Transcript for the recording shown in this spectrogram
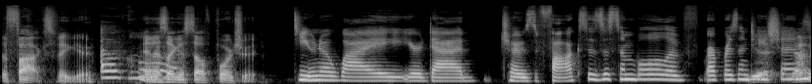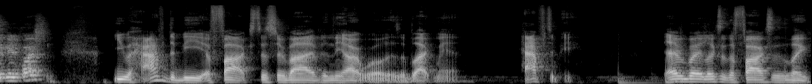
The fox figure. Oh, cool. And it's like a self portrait. Do you know why your dad chose fox as a symbol of representation? Yeah, that's a good question. You have to be a fox to survive in the art world as a black man. Have to be. Everybody looks at the fox as like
